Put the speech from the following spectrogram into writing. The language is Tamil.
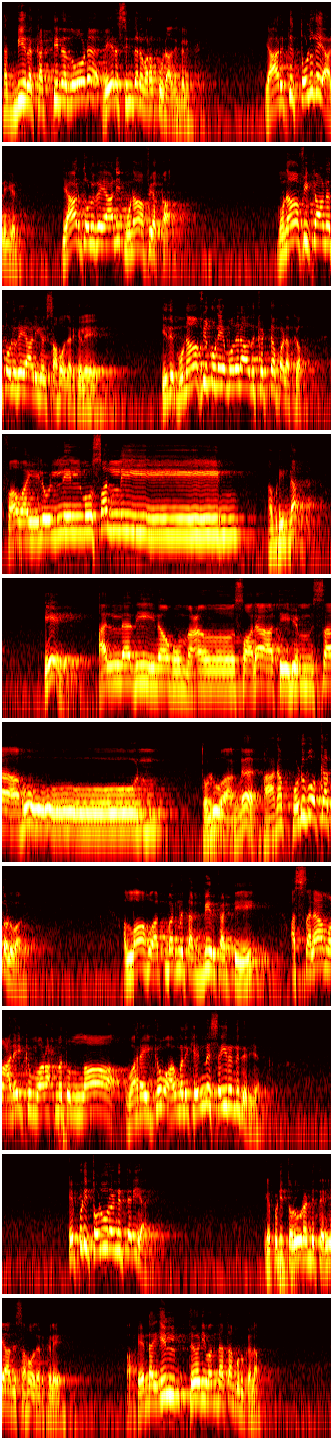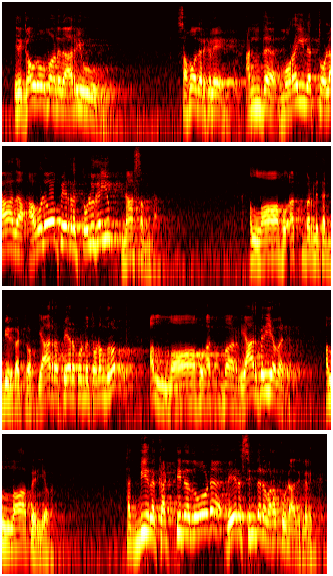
தக்பீரை கட்டினதோட வேற சிந்தனை வரக்கூடாது எங்களுக்கு. யாருக்கு? தொழுகையாளிகள். யார் தொழுகையாளி? முனாஃபியக்கா முனாஃபிக்கான தொழுகையாளிகள் சகோதரர்களே இது முனாஃபிக்குடைய முதலாவது கெட்ட பழக்கம். ஃபவைலுல்லில் முசல்லீன் அப்படின்னா ஏன்? அல்லதீனஹும் அன் ஸலாத்திஹிம் சாஹூன். தொழுவாங்க. ஆனா பொடுபோக்கா தொழுவாங்க. அல்லாஹு அக்பர்னு தக்பீர் கட்டி அஸ்ஸலாம் அலைக்கும் வரஹ்மத்துல்லா வரைக்கும் அவங்களுக்கு என்ன செய்யறன்னு தெரியாது. எப்படி தொழுறன்னு தெரியாது. எப்படி தொழுறன்னு தெரியாது சகோதரர்களே. ஏண்டா இல் தேடி வந்தா தான் கொடுக்கலாம். இது கௌரவமானது அறிவு. சகோதரர்களே அந்த முறையில தொழாத அவ்வளோ பேர்ற தொழுகையும் நாசம்தான். அல்லாஹு அக்பர்னு தக்பீர் கட்டுறோம். யார பேரை கொண்டு தொடங்குறோம்? அல்லாஹு அக்பர். யார் பெரியவர்? அல்லாஹ் பெரியவர். தக்பீரை கட்டினதோட வேற சிந்தனை வரக்கூடாது எங்களுக்கு.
